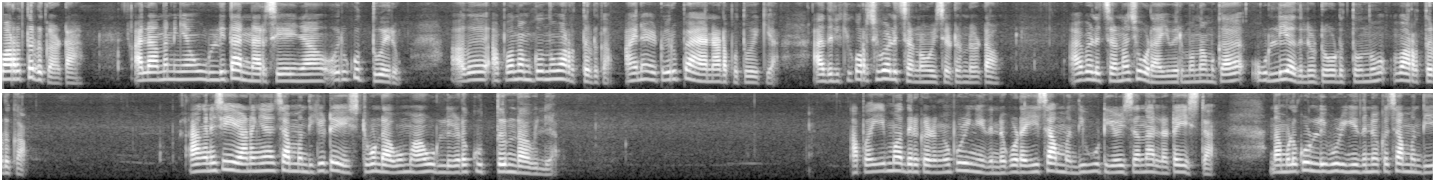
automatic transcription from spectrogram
വറുത്തെടുക്കാം കേട്ടോ. അല്ലാന്നുണ്ടെങ്കിൽ ഉള്ളി തന്നെ അരച്ച് കഴിഞ്ഞാൽ ഒരു കുത്ത് വരും. അത് അപ്പോൾ നമുക്കൊന്ന് വറുത്തെടുക്കാം. അതിനായിട്ട് ഒരു പാൻ അടപ്പത്ത് വയ്ക്കുക അതിലേക്ക് കുറച്ച് വെളിച്ചെണ്ണ ഒഴിച്ചിട്ടുണ്ട് കേട്ടോ. ആ വെളിച്ചെണ്ണ ചൂടായി വരുമ്പോൾ നമുക്ക് ആ ഉള്ളി അതിലിട്ട് കൊടുത്തൊന്ന് വറുത്തെടുക്കാം. അങ്ങനെ ചെയ്യുകയാണെങ്കിൽ ചമ്മന്തിക്ക് ടേസ്റ്റും ഉണ്ടാവും. ആ ഉള്ളിയുടെ കുത്ത് ഉണ്ടാവില്ല. അപ്പോൾ ഈ മധുരക്കിഴങ്ങ് പുഴുങ്ങിയതിന്റെ കൂടെ ഈ ചമ്മന്തി കൂട്ടി കഴിച്ചാൽ നല്ല ടേസ്റ്റാണ് നമ്മൾ കൊള്ളി പുഴുങ്ങിയതിനൊക്കെ ചമ്മന്തി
